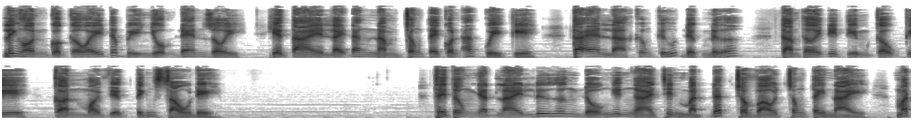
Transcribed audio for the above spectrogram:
Linh hồn của cậu ấy đã bị nhuộm đen rồi. Hiện tại lại đang nằm trong tay con ác quỷ kia. Ta e là không cứu được nữa. Tạm thời đi tìm cậu kia, còn mọi việc tính sau đi. Thầy Tùng nhặt lại lư hương đổ nghiêng ngả trên mặt đất cho vào trong tay này. Mắt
